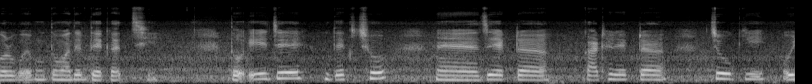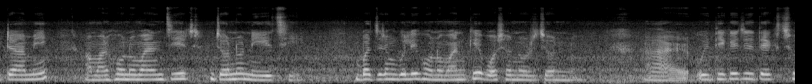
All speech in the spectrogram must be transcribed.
করব এবং তোমাদের দেখাচ্ছি। তো এই যে দেখছ যে একটা কাঠের একটা চৌকি, ওইটা আমি আমার হনুমানজির জন্য নিয়েছি। বজরংবলী হনুমানকে বসানোর জন্য। আর ওইদিকে যে দেখছ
